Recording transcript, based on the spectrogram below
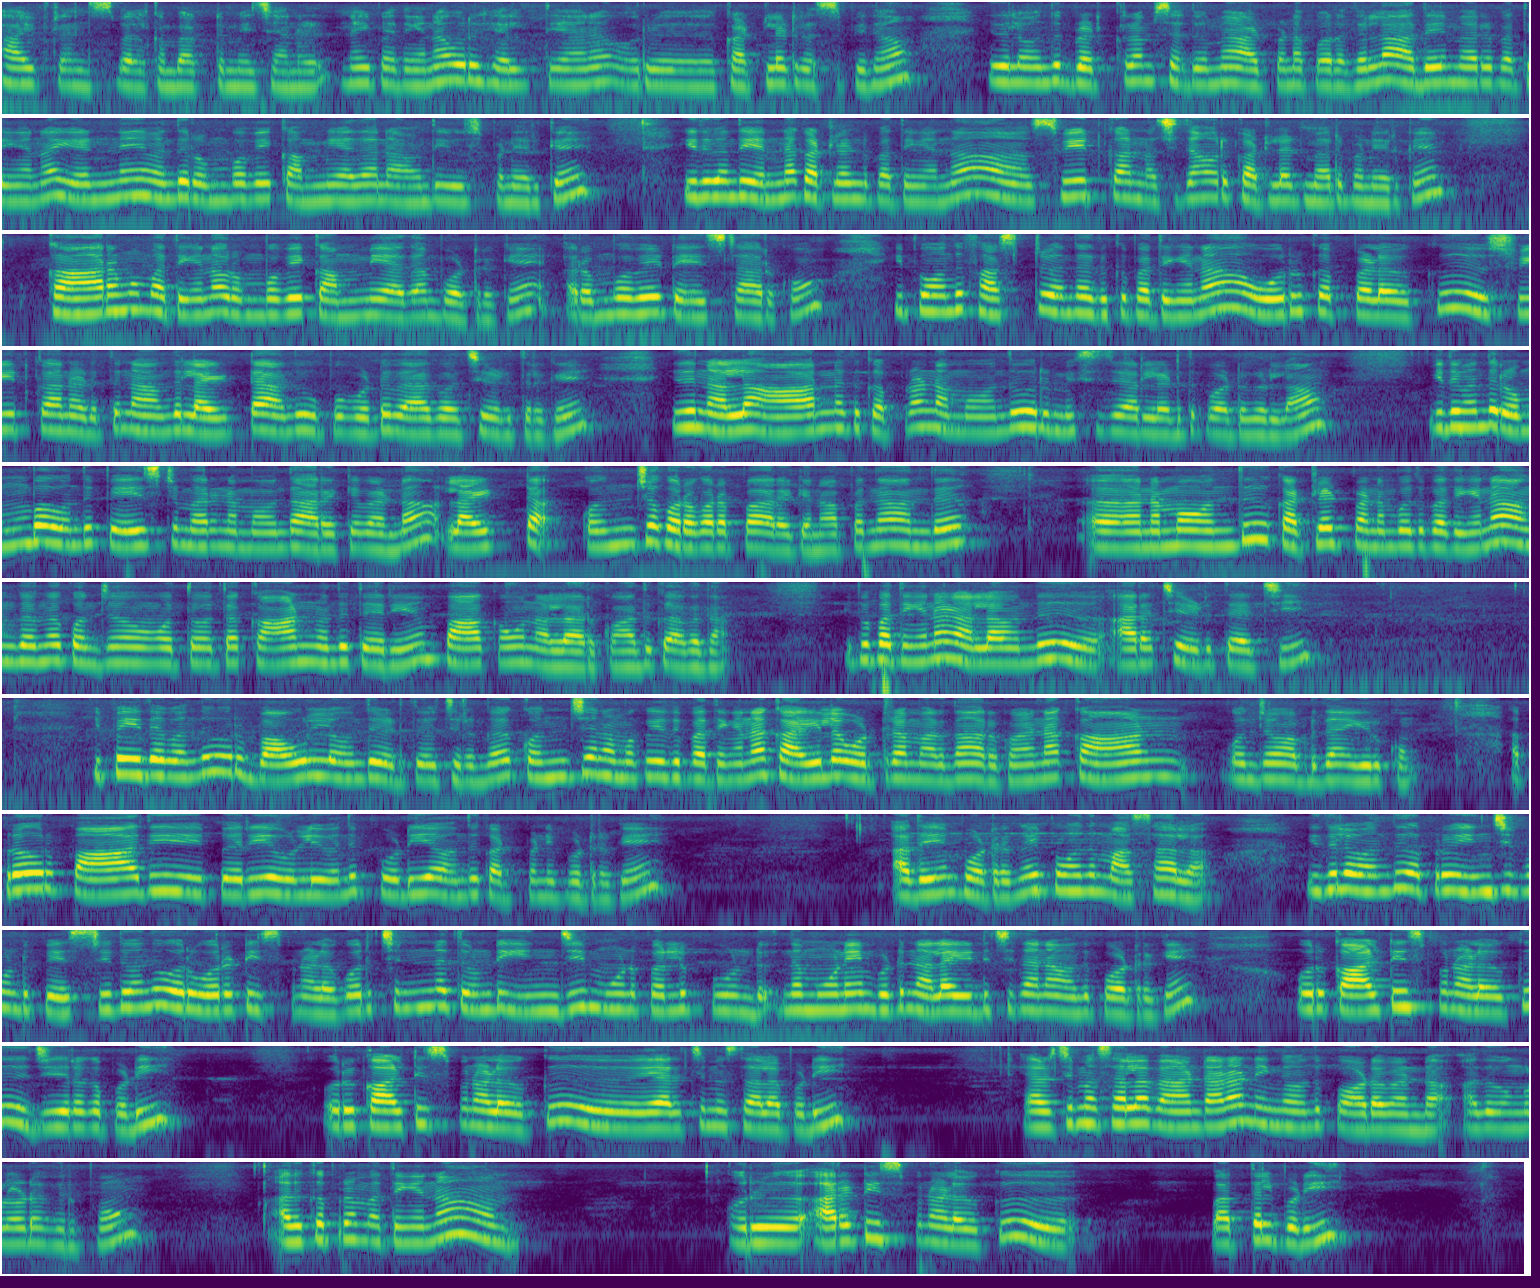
Hi friends welcome back to my channel இன்னைக்கு பார்த்தீங்கன்னா ஒரு ஹெல்த்தியான ஒரு கட்லெட் ரெசிபி தான். இதில் வந்து ப்ரெட் க்ரம்ஸ் எதுவுமே ஆட் பண்ண போகிறதில்ல அதே மாதிரி பார்த்திங்கன்னா எண்ணெய் வந்து ரொம்பவே கம்மியாக தான் நான் வந்து யூஸ் பண்ணியிருக்கேன் இது வந்து என்ன கட்லட்னு பார்த்தீங்கன்னா ஸ்வீட் கார்ன் வச்சு தான் ஒரு கட்லெட் மாதிரி பண்ணியிருக்கேன் காரமும் பார்த்திங்கன்னா ரொம்பவே கம்மியாக தான் போட்டிருக்கேன். ரொம்பவே டேஸ்ட்டாக இருக்கும். இப்போ வந்து ஃபஸ்ட்டு வந்து அதுக்கு பார்த்திங்கன்னா ஒரு கப் அளவுக்கு ஸ்வீட் கார்ன் எடுத்து நான் வந்து லைட்டாக வந்து உப்பு போட்டு வேக வச்சு எடுத்திருக்கேன். இது நல்லா ஆறுனதுக்கப்புறம் நம்ம வந்து ஒரு மிக்சி ஜாரில் எடுத்து போட்டுக்கிடலாம். இது வந்து ரொம்ப வந்து பேஸ்ட் மாதிரி நம்ம வந்து அரைக்க வேண்டாம். லைட்டாக கொஞ்சம் குறகுறப்பாக அரைக்கணும். அப்போ தான் வந்து நம்ம வந்து கட்லெட் பண்ணும்போது பார்த்திங்கன்னா அங்கங்கே கொஞ்சம் ஒத்த ஒத்த கான் வந்து தெரியும். பார்க்கவும் நல்லாயிருக்கும். அதுக்காக தான் இப்போ பார்த்திங்கன்னா நல்லா வந்து அரைச்சி எடுத்தாச்சு. இப்போ இதை வந்து ஒரு பவுலில் வந்து எடுத்து வச்சுருங்க. கொஞ்சம் நமக்கு இது பார்த்திங்கன்னா கையில் ஒட்டுற மாதிரி தான் இருக்கும். ஏன்னா கான் கொஞ்சம் அப்படி தான் இருக்கும். அப்புறம் ஒரு பாதி பெரிய உள்ளி வந்து பொடியாக வந்து கட் பண்ணி போட்டிருக்கேன். அதையும் போட்டிருங்க இப்போ வந்து மசாலா. இதில் வந்து அப்புறம் இஞ்சி பூண்டு பேஸ்ட் இது வந்து ஒரு ஒரு டீஸ்பூன் அளவுக்கு. ஒரு சின்ன துண்டு இஞ்சி மூணு பல் பூண்டு. இந்த மூணையும் போட்டு நல்லா இடித்து தான் நான் வந்து போட்டிருக்கேன். ஒரு கால் டீஸ்பூன் அளவுக்கு ஜீரகப்பொடி ஒரு கால் டீஸ்பூன் அளவுக்கு இறச்சி மசாலா பொடி. இறச்சி மசாலா வேண்டாம்னா நீங்கள் வந்து போட வேண்டாம். அது உங்களோட விருப்பம். அதுக்கப்புறம் பார்த்திங்கன்னா ஒரு அரை டீஸ்பூன் அளவுக்கு வத்தல் பொடி.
